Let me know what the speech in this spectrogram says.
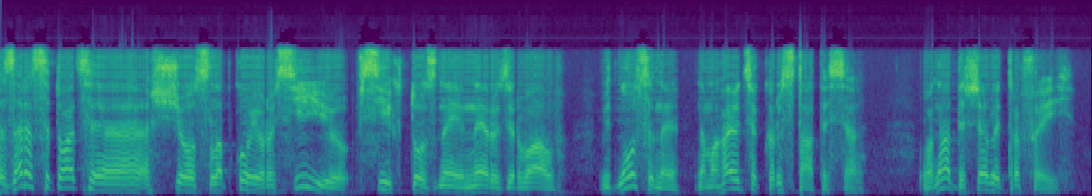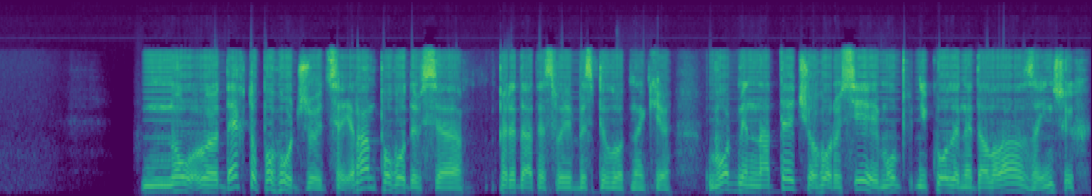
Зараз ситуація, що слабкою Росією всі, хто з нею не розірвав відносини, намагаються користатися. Вона дешевий трофей. Ну, е, дехто погоджується. Іран погодився передати свої безпілотники в обмін на те, чого Росія йому б ніколи не дала за інших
